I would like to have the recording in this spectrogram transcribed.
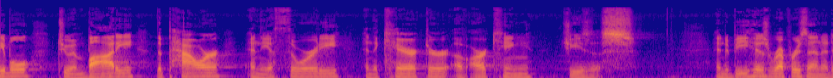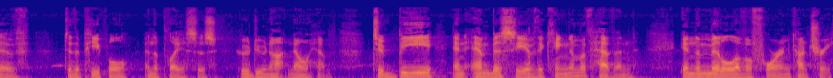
able to embody the power and the authority and the character of our King Jesus and to be his representative to the people and the places who do not know him. To be an embassy of the kingdom of heaven in the middle of a foreign country.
